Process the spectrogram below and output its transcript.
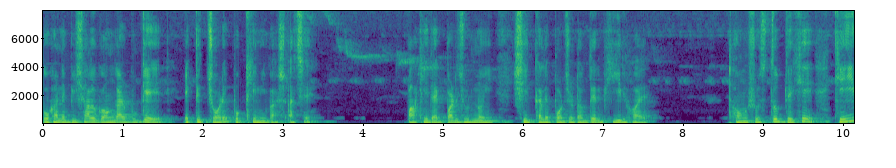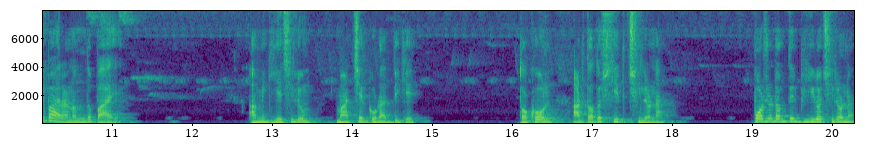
ওখানে বিশাল গঙ্গার বুকে একটি চড়ে পক্ষী নিবাস আছে। পাখি দেখবার জন্যই শীতকালে পর্যটকদের ভিড় হয়। ধ্বংসস্তূপ দেখে কেই বা আনন্দ পায়? আমি গিয়েছিলুম মার্চের গোড়ার দিকে। তখন আর তত শীত ছিল না। পর্যটকদের ভিড়ও ছিল না।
